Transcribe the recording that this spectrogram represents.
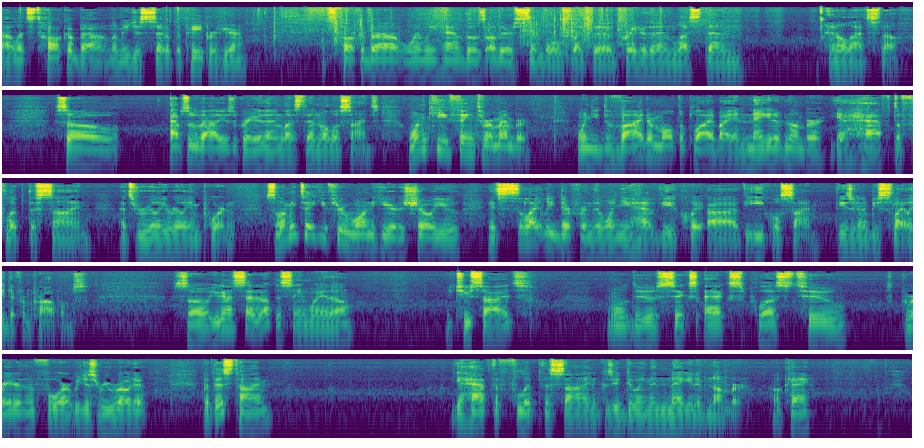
Uh, let's talk about, let me just set up the paper here. Let's talk about when we have those other symbols like the greater than, less than, and all that stuff. So absolute values are greater than, less than, all those signs. One key thing to remember, when you divide or multiply by a negative number, you have to flip the sign. That's really, really important. So let me take you through one here to show you it's slightly different than when you have the, uh, the equal sign. These are going to be slightly different problems. So you're going to set it up the same way though. Your two sides. And we'll do 6x plus 2 is greater than 4. We just rewrote it. But this time, you have to flip the sign because you're doing the negative number. Okay?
